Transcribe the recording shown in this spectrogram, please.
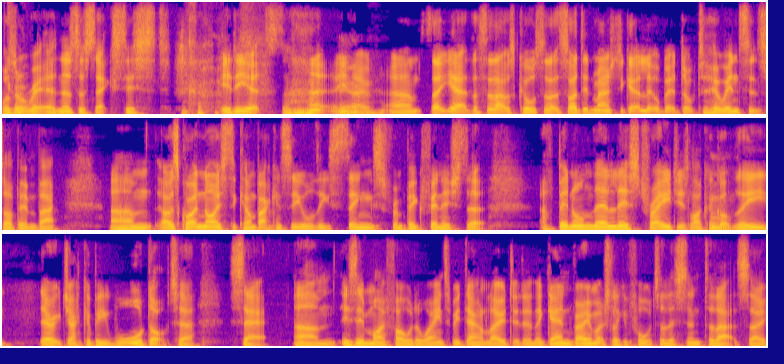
wasn't Cool. written as a sexist idiot, you Yeah. know. Um, so yeah, so that was cool. So, that, so I did manage to get a little bit of Doctor Who in since I've been back. Um, it was quite nice to come back and see all these things from Big Finish that have been on their list for ages. Like I got the Derek Jacobi War Doctor set um, is in my folder waiting to be downloaded, and again, very much looking forward to listening to that. So,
